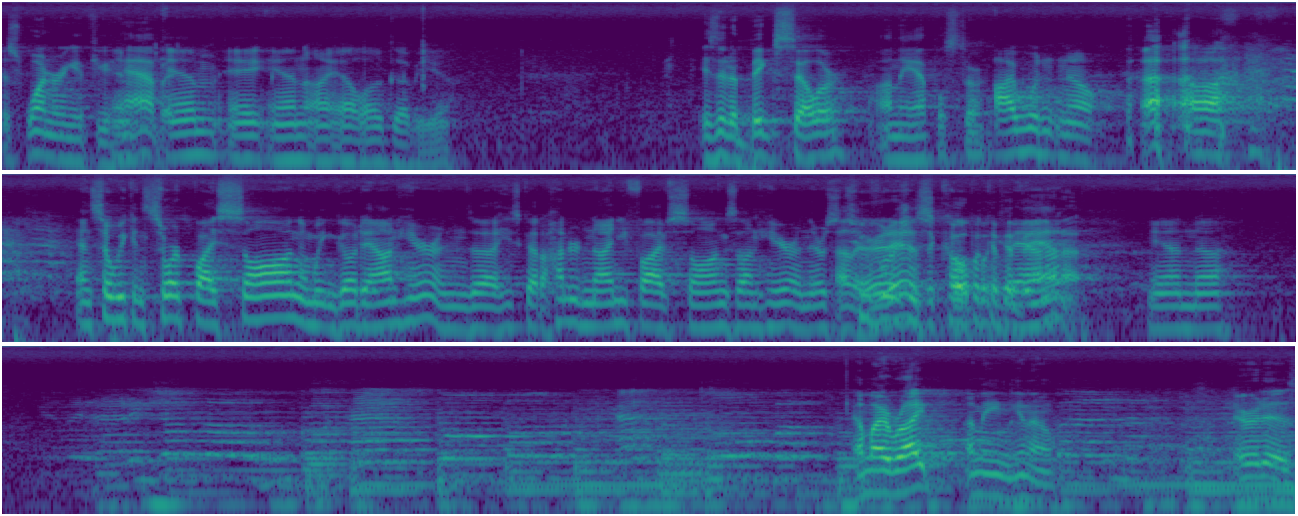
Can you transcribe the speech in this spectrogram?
Just wondering if you have it. M A N I L O W. Is it a big seller on the Apple Store? I wouldn't know. uh, and so we can sort by song, and we can go down here, and uh, he's got 195 songs on here, and there's Oh, two there versions of Copacabana. Copacabana. And uh, Am I right? I mean, you know, there it is.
